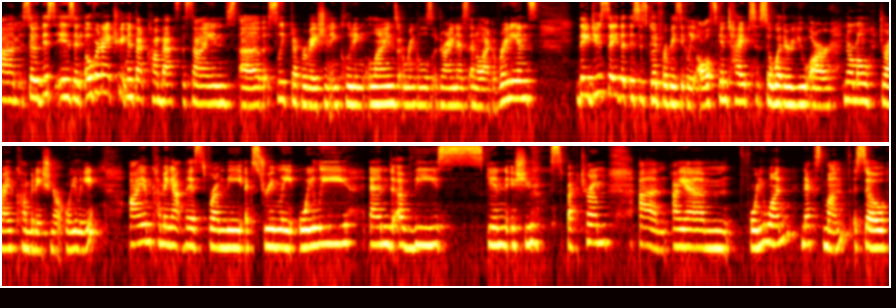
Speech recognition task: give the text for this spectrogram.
Um, so this is an overnight treatment that combats the signs of sleep deprivation, including lines, wrinkles, dryness, and a lack of radiance. They do say that this is good for basically all skin types, so whether you are normal, dry, combination, or oily. I am coming at this from the extremely oily end of the skin issue spectrum. Um, I am 41 next month. So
